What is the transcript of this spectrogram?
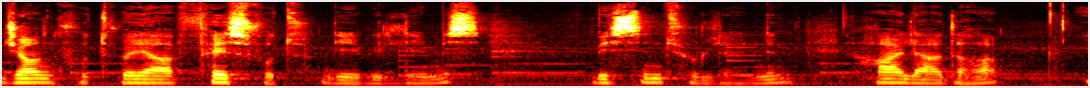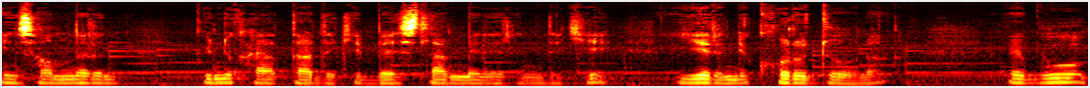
junk food veya fast food diye bildiğimiz besin türlerinin hala daha insanların günlük hayatlardaki beslenmelerindeki yerini koruduğuna ve bu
